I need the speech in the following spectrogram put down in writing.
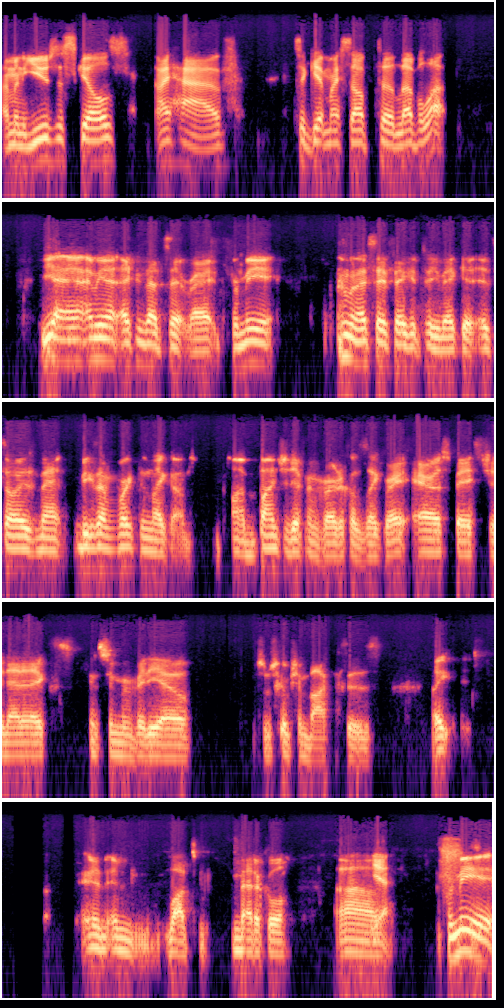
i'm going to use the skills i have to get myself to level up Yeah, I mean, I think that's it, right? For me, when I say fake it till you make it, it's always meant because I've worked in like a, a bunch of different verticals, like right, aerospace, genetics, consumer video, subscription boxes, like, and and lots medical. Um, Yeah. For me,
